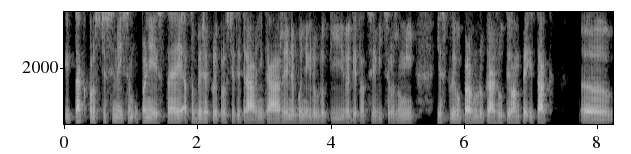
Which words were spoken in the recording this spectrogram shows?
i tak prostě si nejsem úplně jistý a to by řekli prostě ty trávníkáři nebo někdo, kdo té vegetaci víc rozumí, jestli opravdu dokážou ty lampy i tak uh,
